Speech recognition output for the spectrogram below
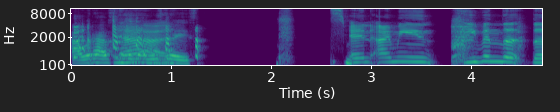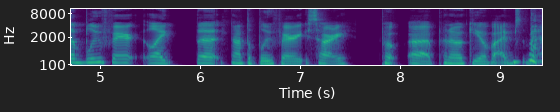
I would have Cinderella's Yeah. waist. And I mean, even the the blue fairy, like the not the blue fairy, sorry, po- uh, Pinocchio vibes, but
